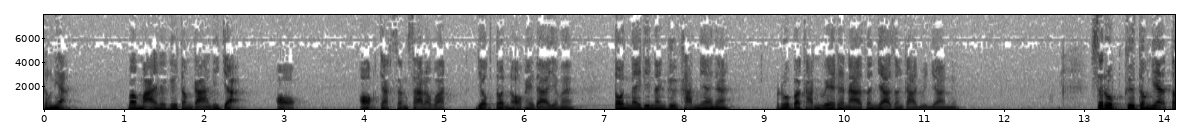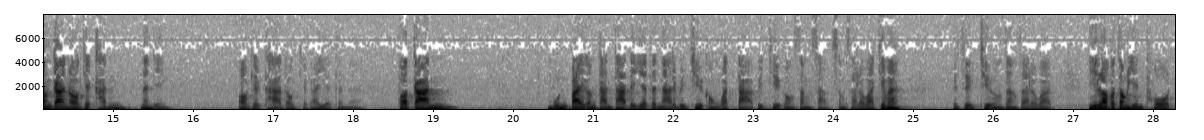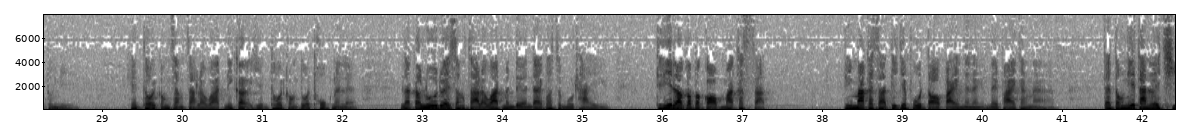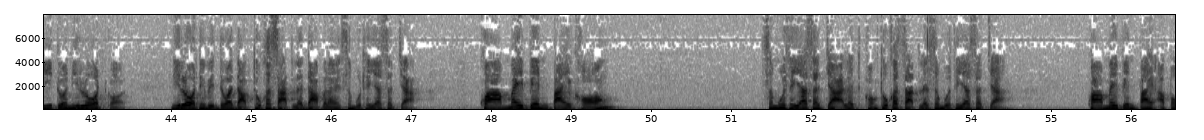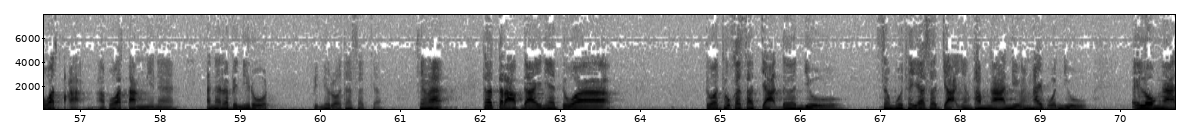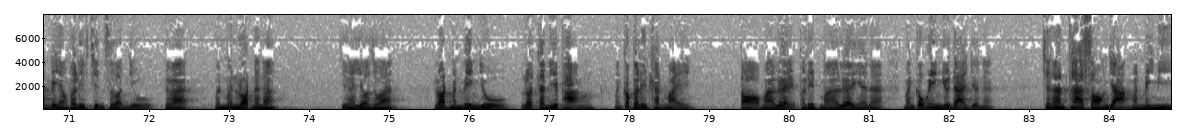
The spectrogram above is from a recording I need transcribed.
ตรงเนี้ยเป้าหมายก็คือต้องการที่จะออกออกจากสังสารวัฏยกตนออกให้ได้ใช่ไหมตนในที่นั้นคือขันเนี่ยนะ รูปขันเวทนาสัญญาสังขารวิญญาณเนี่ยสรุปคือตรงเนี้ยต้องการออกจากขันนั่นเอง ออกจากธาตุออกจากอายตนะ เพราะการหมุนไปของฐานธาตุอายตนะเป็นชื่อของวัตตะเป็นชื่อของสังสารสังสารวัฏใช่ไหมเป็นชื่อของสังสารวัฏนี่เราก็ต้องเห็นโทษตรงนี้ เห็นโทษของสังสารวัฏนี่ก็เห็นโทษของตัวทุกข์นั่นแหละ แล้วก็รู้ด้วยสังสารวัฏมันเดินได้เพราะสมุทัยทีนี้เราก็ประกอบมรรคสัตว์ ที่มรรคสัตว์ที่จะพูดต่อไปนั่นแหละในภายข้างหน้า แต่ตรงนี้ท่านเลยชี้ตัวนิโรธก่อน นิโรธนี่เป็นตัวดับทุกขสัตว์และดับอะไรสมุทัยสัจจะความไม่เป็นไปของสมุทัยสัจจะและของทุกขสัตว์และสมุทัยสัจจะความไม่เป็นไปอปวัตตะอปวัตตังเนี่ยนะ อันนั้นเราเป็นนิโรธเป็นนิโรธสัจจะใช่ไหมถ้าตราบใดเนี่ยตัวตัวทุกขสัจจะเดินอยู่ สมุทัยสัจจะยังทำงานอยู่ยังให้ผลอยู่ไอโรงงานก็ยังผลิตชิ้นส่วนอยู่ใช่ไหมมันเหมือนรถนะนะจริงไหมโยมสวรรณรถมันวิ่งอยู่รถคันนี้พัง มันก็ผลิตคันใหม่ ต่อมาเรื่อย ผลิตมาเรื่อยเงี้ยนะมันก็วิ่งอยู่ได้อยู่นะฉะนั้นถ้าสองอย่างมันไม่มี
